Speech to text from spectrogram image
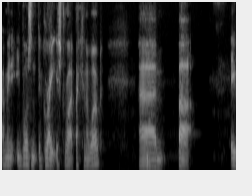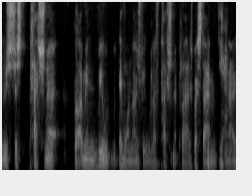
I mean, he wasn't the greatest right back in the world, um, but he was just passionate. Like, I mean, we all, everyone knows we all love passionate players. West Ham, Yeah. you know,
